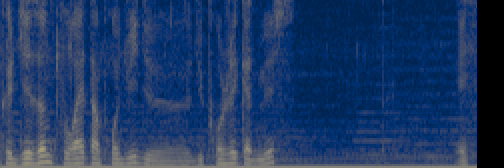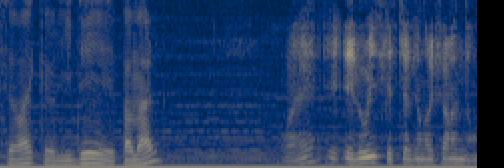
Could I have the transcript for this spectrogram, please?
que Jason pourrait être un produit du projet Cadmus. Et c'est vrai que l'idée est pas mal. Ouais, et, et Loïs, qu'est-ce qu'elle viendrait faire là-dedans?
